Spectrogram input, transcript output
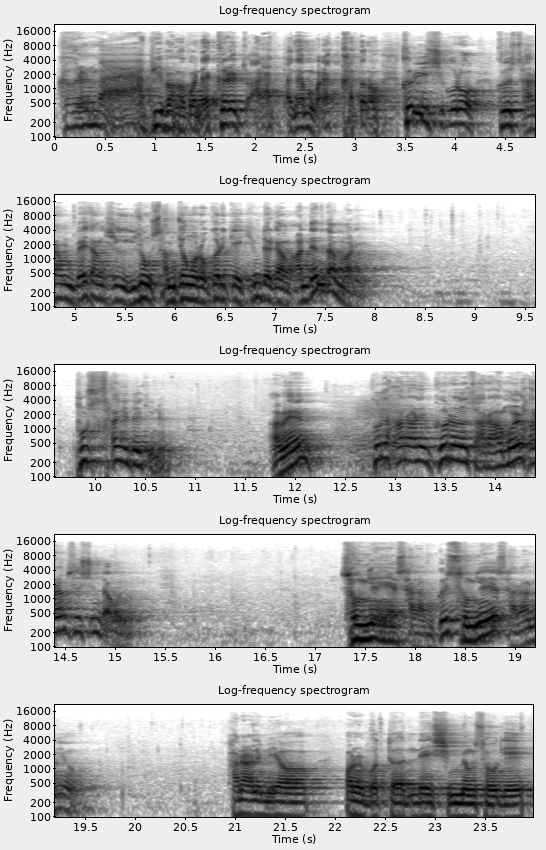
그걸 막 비방하고 내 그럴 줄 알았다 내가 뭐라 하도록 그런 식으로 그 사람을 매장식 이중 삼중으로 그렇게 힘들게 하면 안 된단 말이에요. 불쌍히 되기는 아멘. 그래서 하나님 그런 사람을 하나님 쓰신다고요. 성령의 사람, 그 성령의 사람이요. 하나님이여 오늘부터 내 심령 속에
